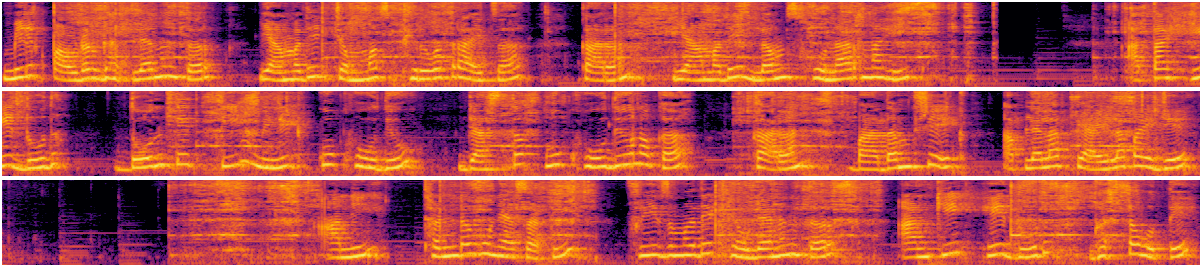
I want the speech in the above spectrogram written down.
milk powder घातल्यानंतर यामध्ये चम्मच फिरवत राहायचा कारण यामध्ये लम्स होणार नाही. आता हे दूध दोन ते तीन मिनिट कुक होऊ देऊ. जास्त कुक होऊ देऊ नका कारण बादाम शेक आपल्याला प्यायला पाहिजे. आणि थंड होण्यासाठी फ्रीजमध्ये ठेवल्यानंतर आणखी हे दूध घट्ट होते.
